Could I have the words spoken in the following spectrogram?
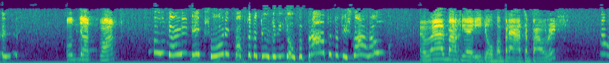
Uh... Omdat wat? Oh, nee, niks hoor. Ik mag er natuurlijk niet over praten, dat is waar ook. En waar mag jij niet over praten, Paulus? Nou,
